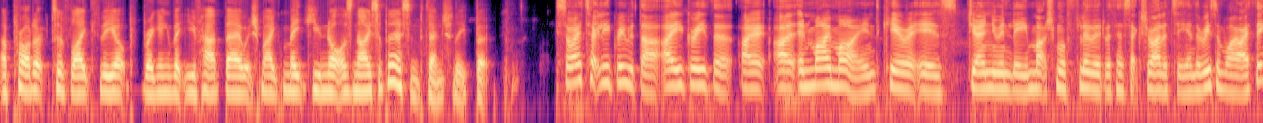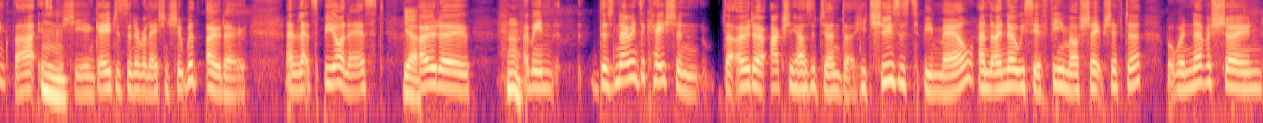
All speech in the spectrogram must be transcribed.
a product of like the upbringing that you've had there, which might make you not as nice a person potentially. But So I totally agree with that. I agree that I, I, in my mind, Kira is genuinely much more fluid with her sexuality, and the reason why I think that is hmm. because she engages in a relationship with Odo. And let's be honest, Yeah. Odo. Hmm. I mean, there's no indication that Odo actually has a gender. He chooses to be male, and I know we see a female shapeshifter, but we're never shown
